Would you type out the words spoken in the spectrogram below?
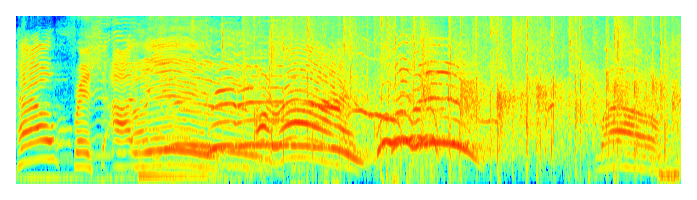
How Fresh Are You? All right. Wow.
